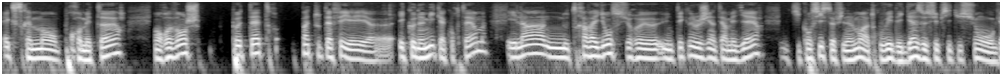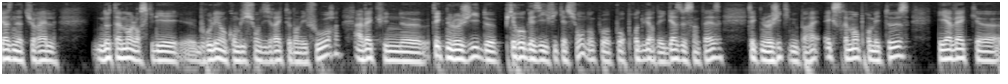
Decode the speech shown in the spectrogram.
extrêmement prometteur. En revanche, peut-être pas tout à fait économique à court terme. Et là, nous travaillons sur une technologie intermédiaire qui consiste finalement à trouver des gaz de substitution au gaz naturel notamment lorsqu'il est euh, brûlé en combustion directe dans des fours, avec une euh, technologie de pyrogazéification, donc pour, produire des gaz de synthèse, technologie qui nous paraît extrêmement prometteuse et avec euh,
